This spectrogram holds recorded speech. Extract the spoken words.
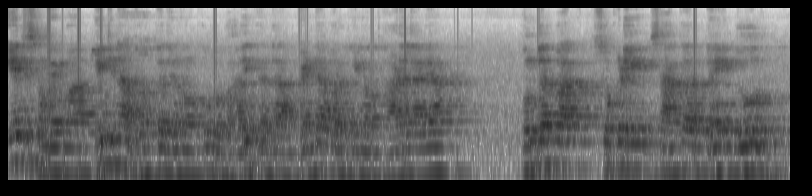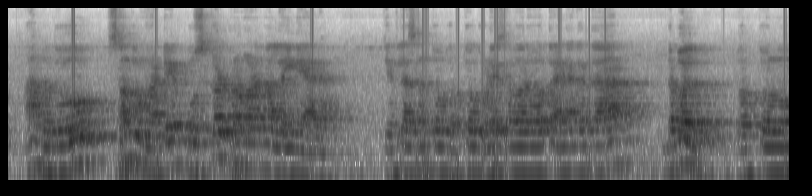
એ જ સમયમાં બીજના ભક્તજનો ખૂબ ભાવિક હતા પેંડા બરફીનો થાળ લાવ્યા. ઉંદરપાક પાક, સુખડી, સાકર, દહીં, દૂધ, આ બધું સંઘ માટે પુષ્કળ પ્રમાણમાં લઈને આવ્યા. જેટલા સંતો ભક્તો ઘોડે સવારો હતા, એના કરતા ડબલ ભક્તોનો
